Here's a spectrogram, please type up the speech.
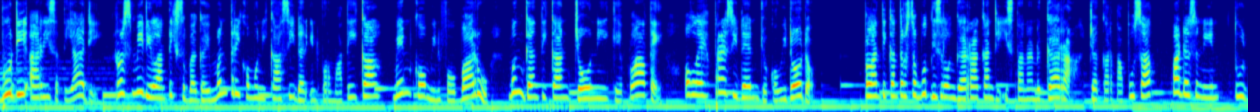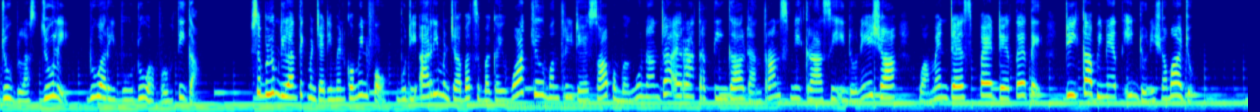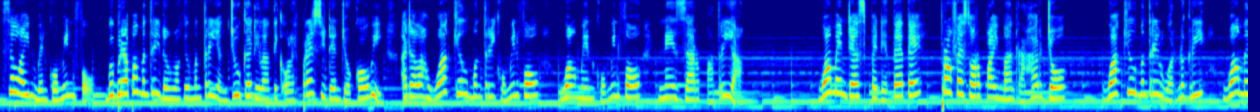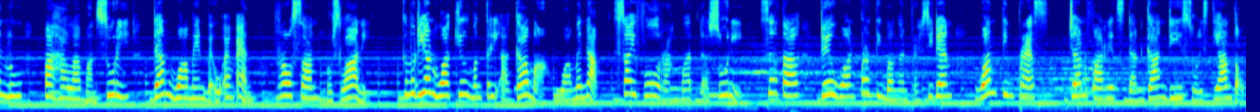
Budi Ari Setiadi resmi dilantik sebagai Menteri Komunikasi dan Informatika Menkominfo baru menggantikan Joni G. Plate oleh Presiden Joko Widodo. Pelantikan tersebut diselenggarakan di Istana Negara, Jakarta Pusat pada Senin 17 Juli 2023. Sebelum dilantik menjadi Menkominfo, Budi Ari menjabat sebagai Wakil Menteri Desa Pembangunan Daerah Tertinggal dan Transmigrasi Indonesia Wamendes PDTT di Kabinet Indonesia Maju. Selain Menkominfo, beberapa menteri dan wakil menteri yang juga dilantik oleh Presiden Jokowi adalah Wakil Menteri Kominfo, Wamenkominfo, Nezar Patria, Wamendes PDTT, Profesor Paiman Raharjo, Wakil Menteri Luar Negeri Wamenlu Pahala Mansuri dan Wamen BUMN Rosan Ruslani. Kemudian Wakil Menteri Agama Wamenak Saiful Rahmat Dasuni serta Dewan Pertimbangan Presiden One Team Press Jan Farids dan Gandhi Sulistianto.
